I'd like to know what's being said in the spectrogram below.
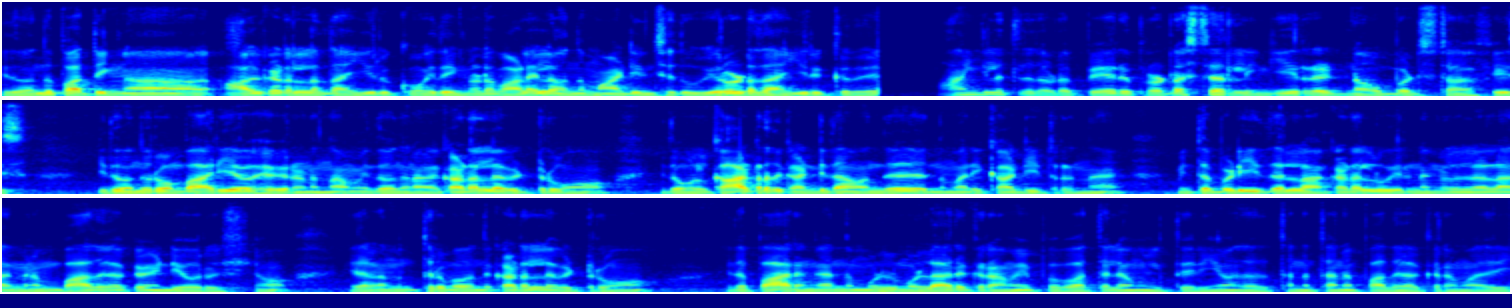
இது வந்து பார்த்திங்கன்னா ஆழ்கடலில் தான் இருக்கும். இது எங்களோட வலையில் வந்து மாட்டிருந்துச்சு. இது உயிரோட தான் இருக்குது. ஆங்கிலத்தில் இதோட பேர் ப்ரொடஸ்டர் லிங்கி ரெட் நவ்பர்ட் ஸ்டாஃபீஸ் இது வந்து ரொம்ப அரிய வகை விரணம் தான். இது வந்து நாங்கள் கடலில் விட்டுருவோம். இது உங்களுக்கு காட்டுறதுக்காண்டி தான் வந்து இந்த மாதிரி காட்டிகிட்டு இருந்தேன். மித்தபடி இதெல்லாம் கடல் உயிரினங்கள் எல்லாமே நம்ம பாதுகாக்க வேண்டிய ஒரு விஷயம். இதெல்லாம் நம்ம திரும்ப வந்து கடலில் விட்டுருவோம். இதை பாருங்கள் அந்த முள் முள்ளாக இருக்கிற அமைப்பை பார்த்தாலே உங்களுக்கு தெரியும். அதை தன்னை தானே பாதுகாக்கிற மாதிரி.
